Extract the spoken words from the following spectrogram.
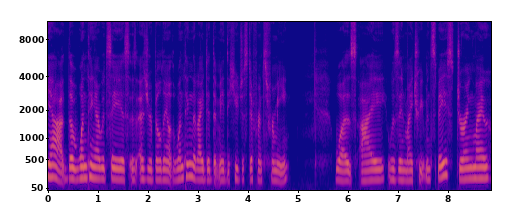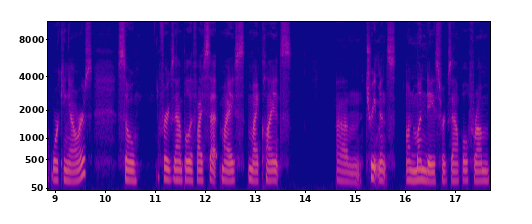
yeah, the one thing I would say is, is as you're building out, the one thing that I did that made the hugest difference for me was I was in my treatment space during my working hours. So, for example, if I set my my clients' um, treatments on Mondays, for example, from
